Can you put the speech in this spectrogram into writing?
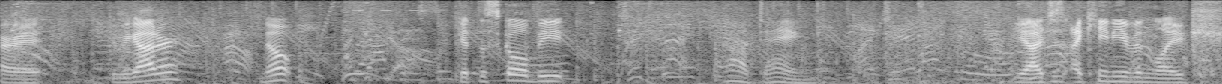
Alright. Do we got her? Nope. Get the skull beat. Ah, dang. Yeah, I just, I can't even, like...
